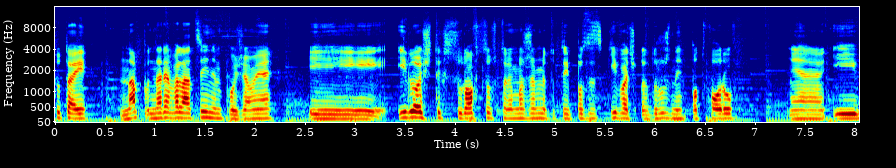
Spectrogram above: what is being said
tutaj na, na rewelacyjnym poziomie i ilość tych surowców, które możemy tutaj pozyskiwać od różnych potworów e, i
